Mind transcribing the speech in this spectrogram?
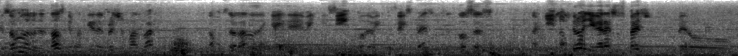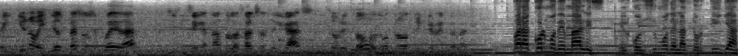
que somos de los estados que mantienen el precio más bajo, estamos hablando de que hay de 25, de 26 pesos. Entonces, aquí no creo llegar a esos precios, pero 21 o 22 pesos se puede dar se siguen dando las alzas del gas y sobre todo otro, otro incremento al año. Para colmo de males, el consumo de la tortilla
